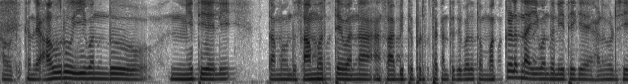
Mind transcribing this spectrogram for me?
ಹೌದು. ಯಾಕಂದ್ರೆ ಅವರು ಈ ಒಂದು ನೀತಿಯಲ್ಲಿ ತಮ್ಮ ಒಂದು ಸಾಮರ್ಥ್ಯವನ್ನ ಸಾಬೀತುಪಡಿಸ್ತಕ್ಕಂಥದ್ದು ಇರ್ಬೋದು. ಅಥವಾ ಮಕ್ಕಳನ್ನ ಈ ಒಂದು ನೀತಿಗೆ ಅಳವಡಿಸಿ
